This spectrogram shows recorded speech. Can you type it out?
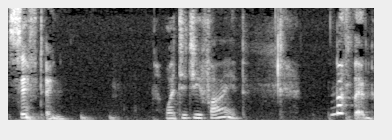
sifting. What did you find? Nothing.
